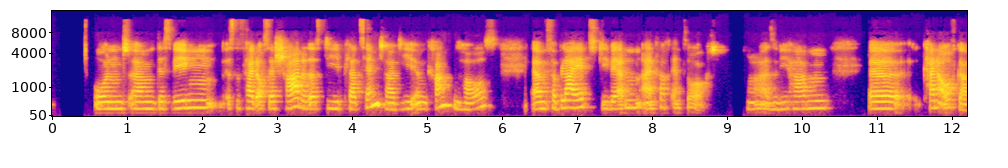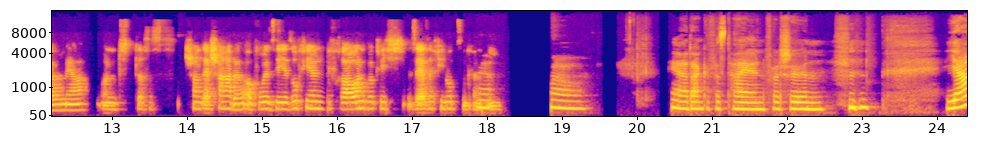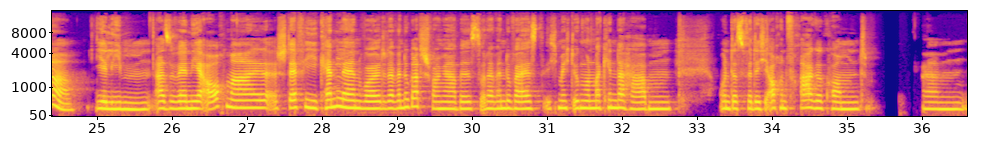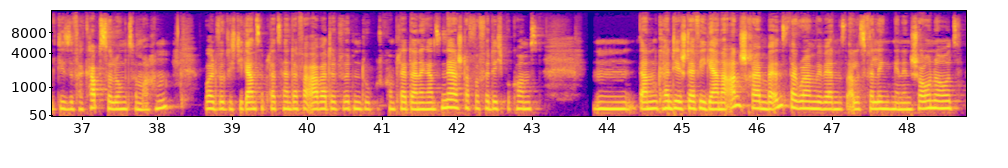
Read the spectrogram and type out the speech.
Und ähm, deswegen ist es halt auch sehr schade, dass die Plazenta, die im Krankenhaus ähm, verbleibt, die werden einfach entsorgt. Ja, also die haben äh, keine Aufgabe mehr. Und das ist schon sehr schade, obwohl sie so vielen Frauen wirklich sehr, sehr viel nutzen Ja. könnten. Wow. Ja, danke fürs Teilen. Voll schön. Ja, ihr Lieben, also wenn ihr auch mal Steffi kennenlernen wollt oder wenn du gerade schwanger bist oder wenn du weißt, ich möchte irgendwann mal Kinder haben und das für dich auch in Frage kommt, ähm, diese Verkapselung zu machen, wo halt wirklich die ganze Plazenta verarbeitet wird und du komplett deine ganzen Nährstoffe für dich bekommst, mm, dann könnt ihr Steffi gerne anschreiben bei Instagram. Wir werden das alles verlinken in den Show Notes.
